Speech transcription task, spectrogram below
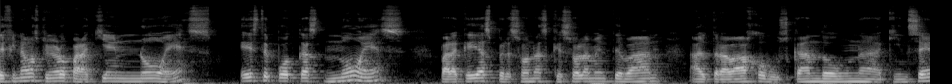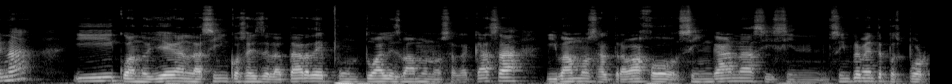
definamos primero para quién no es. Este podcast no es para aquellas personas que solamente van al trabajo buscando una quincena y cuando llegan las 5 o 6 de la tarde puntuales vámonos a la casa y vamos al trabajo sin ganas y sin simplemente pues por,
